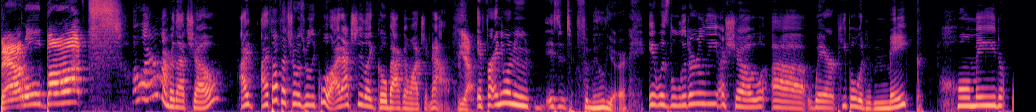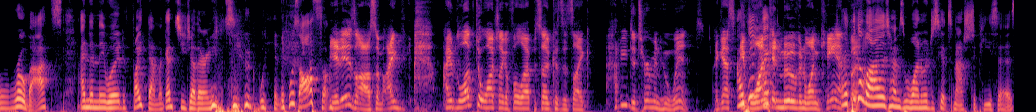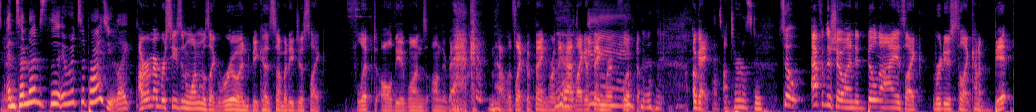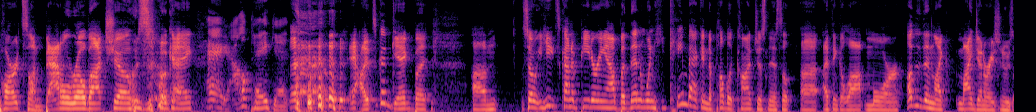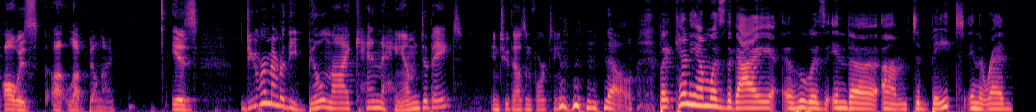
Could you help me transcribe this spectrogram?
BattleBots. Oh, I remember that show. I, I thought that show was really cool. I'd actually like go back and watch it now. Yeah. If for anyone who isn't familiar, it was literally a show uh, where people would make homemade robots and then they would fight them against each other and you'd see who'd win. It was awesome. It is awesome. I I'd love to watch like a full episode because it's like, how do you determine who wins? I guess I if think- one I- can move and one can't. I but think a lot of the times one would just get smashed to pieces, and sometimes the, it would surprise you. Like I remember season one was like ruined because somebody just like flipped all the ones on their back. that was like the thing where they had like a thing where it flipped them. Okay, that's what turtles do. so after the show ended, Bill Nye is like reduced to like kind of bit parts on battle robot shows. Okay, Hey, I'll take it. yeah, it's a good gig, but um, so he's kind of petering out. But then when he came back into public consciousness, uh, I think a lot more, other than like my generation who's always uh, loved Bill Nye, is do you remember the Bill Nye Ken Ham debate in 2014? No, but Ken Ham was the guy who was in the um, debate in the red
